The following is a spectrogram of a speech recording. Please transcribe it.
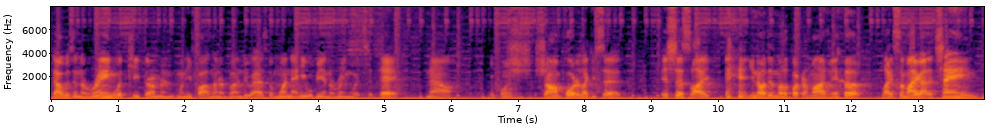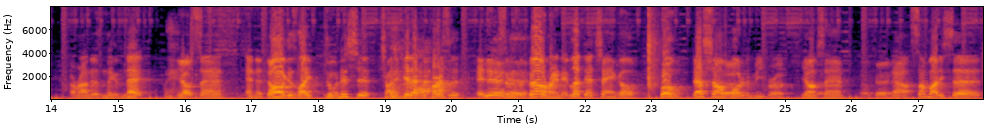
that was in the ring with Keith Thurman when he fought Leonard Bundu as the one that he will be in the ring with today. Now, Good point. Shawn Porter, like you said, it's just like, you know what this motherfucker reminds me of? Like somebody got a chain around this nigga's neck, you know what I'm saying? And the dog is like doing this shit, trying to get at the person, and then as soon as the bell rang, they let that chain go. Boom! That's Shawn Yeah. Porter to me, bro. You know what I'm saying? Okay. Now, somebody said,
